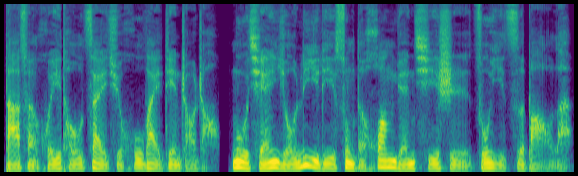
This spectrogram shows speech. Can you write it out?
打算回头再去户外店找找。目前有莉莉送的荒原骑士足以自保了。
